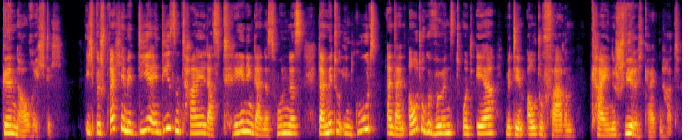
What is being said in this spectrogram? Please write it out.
genau richtig. Ich bespreche mit dir in diesem Teil das Training deines Hundes, damit du ihn gut an dein Auto gewöhnst und er mit dem Autofahren keine Schwierigkeiten hat.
